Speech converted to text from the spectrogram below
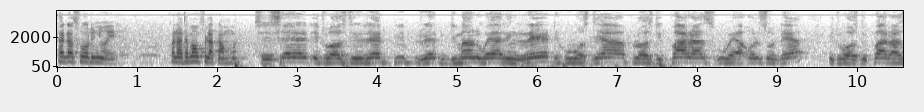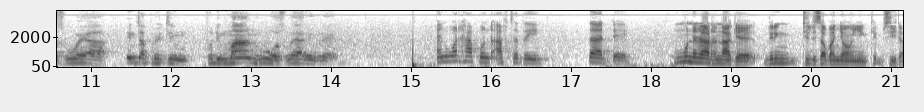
kada sooru ñoye kono fulakam fula kam moy She said it was the red, people, red, the man wearing red who was there, plus the paras who were also there. It was the paras who were interpreting for the man who was wearing red. And what happened after the third day? mun ne nata nake birin tili saba ñaw ñin kib sita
